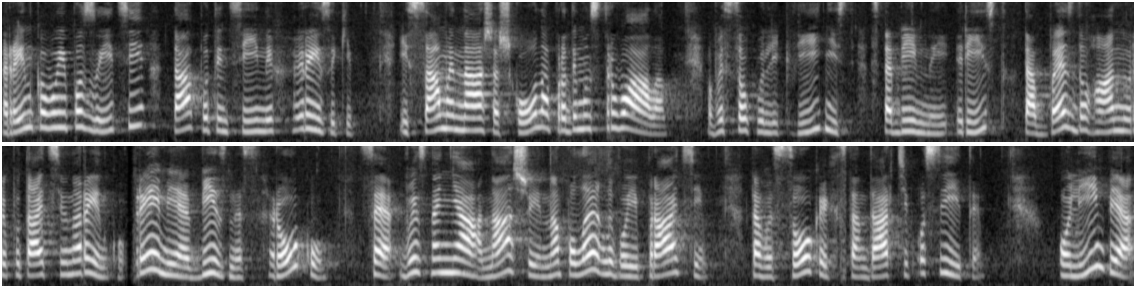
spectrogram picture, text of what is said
ринкової позиції та потенційних ризиків. І саме наша школа продемонструвала високу ліквідність, стабільний ріст та бездоганну репутацію на ринку. Премія бізнес року це визнання нашої наполегливої праці та високих стандартів освіти. Олімпія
